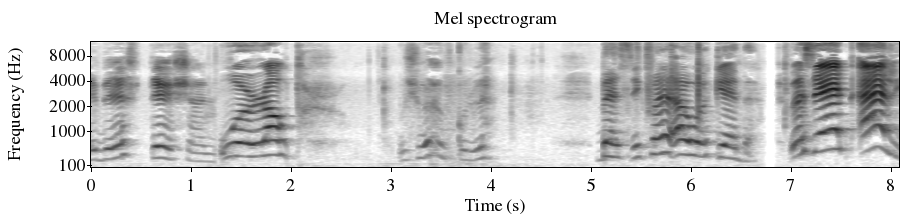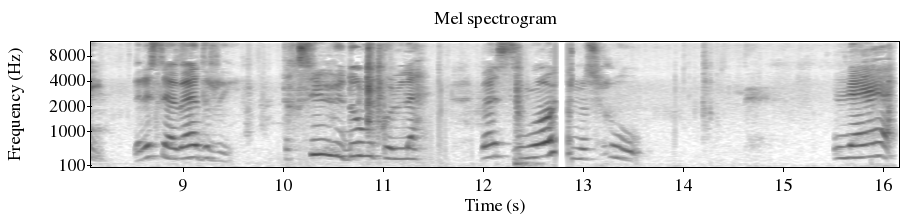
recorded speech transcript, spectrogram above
ال PlayStation. وال router وشويهم كلها. بس كفاية أوي كده. بس إيه اتقالي ده لسه بدري. تغسيل هدومي كلها. بس مش مسحوق. لا.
